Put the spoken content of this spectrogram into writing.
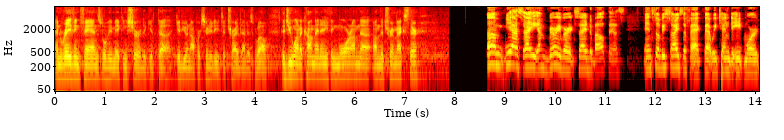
and raving fans, we'll be making sure to get uh, give you an opportunity to try that as well. Did you want to comment anything more on the on the Trim X there? Um, yes, I am very very excited about this. And so, besides the fact that we tend to eat more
